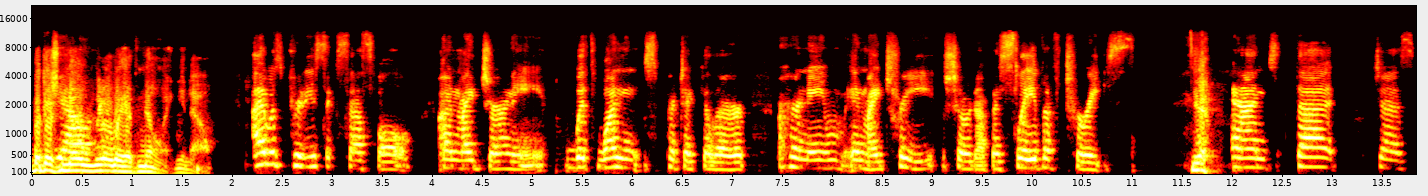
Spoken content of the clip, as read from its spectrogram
but there's yeah. no real way of knowing, you know. I was pretty successful on my journey with one particular her name in my tree showed up as slave of Therese. Yeah. And that just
